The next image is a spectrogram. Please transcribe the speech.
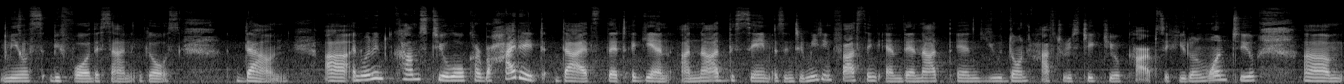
meals before the sun goes down. Uh, and when it comes to low carbohydrate diets that again are not the same as intermittent fasting and they're not and you don't have to restrict your carbs if you don't want to um,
